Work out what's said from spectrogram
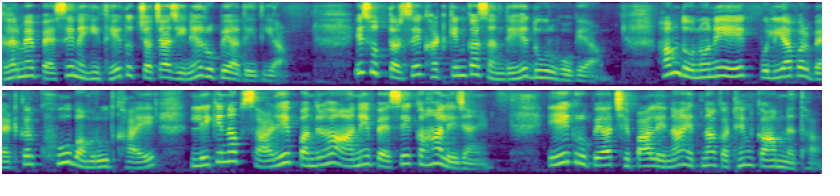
گھر میں پیسے نہیں تھے تو چچا جی نے روپیہ دے دیا۔ اس اتر سے کھٹکن کا سندے دور ہو گیا۔ ہم دونوں نے ایک پلیا پر بیٹھ کر خوب امرود کھائے، لیکن اب ساڑھے پندرہ آنے پیسے کہاں لے جائیں؟ ایک روپیہ چھپا لینا اتنا کٹھن کام نہ تھا۔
